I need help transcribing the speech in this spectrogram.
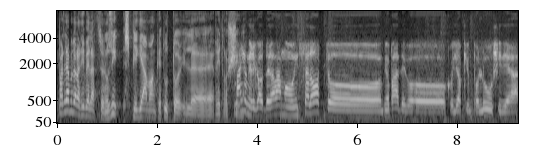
parliamo della rivelazione, così spieghiamo anche tutto il eh, retroscena. Ma io mi ricordo, eravamo in salotto, mio padre co- con gli occhi un po' lucidi, era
